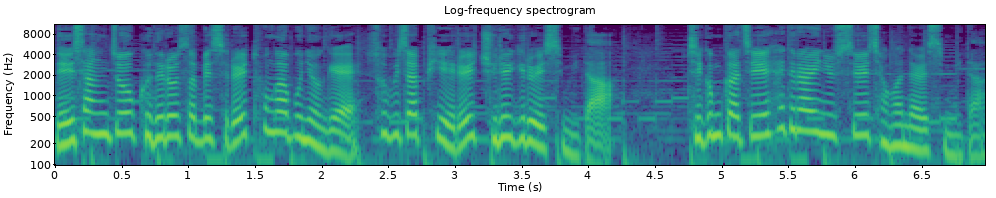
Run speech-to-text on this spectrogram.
내상조 그대로 서비스를 통합 운영해 소비자 피해를 줄이기로 했습니다. 지금까지 헤드라인 뉴스 정한나였습니다.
